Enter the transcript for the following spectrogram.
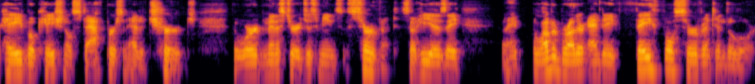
paid vocational staff person at a church. The word minister just means servant. So he is a, a beloved brother and a faithful servant in the Lord.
